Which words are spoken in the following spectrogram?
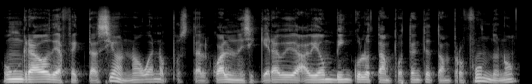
un grado de afectación, ¿no? Bueno, pues tal cual, ni siquiera había, había, un vínculo tan potente, tan profundo, ¿no?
